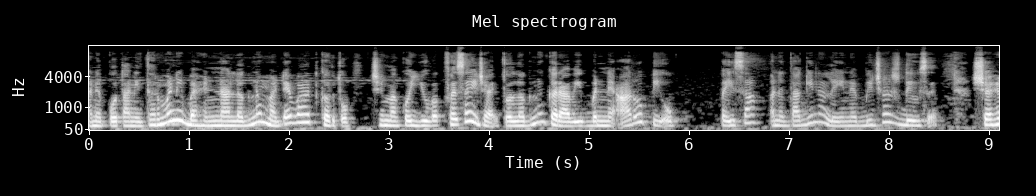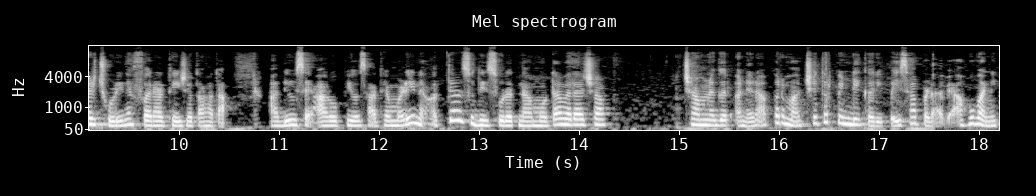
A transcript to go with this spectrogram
અને પોતાની ધર્મની બહેનના લગ્ન માટે વાત કરતો. જેમાં કોઈ યુવક ફસાઈ જાય તો લગ્ન કરાવી બંને આરોપીઓ પૈસા અને દાગીના લઈને બીજા જ દિવસે શહેર છોડીને ફરાર થઈ જતા હતા. આ દિવસે આરોપીઓ સાથે મળીને અત્યાર સુધી સુરતના મોટા વરાછા જામનગર અને રાપરમાં છેતરપિંડી કરી પૈસા પડાવ્યા હોવાની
